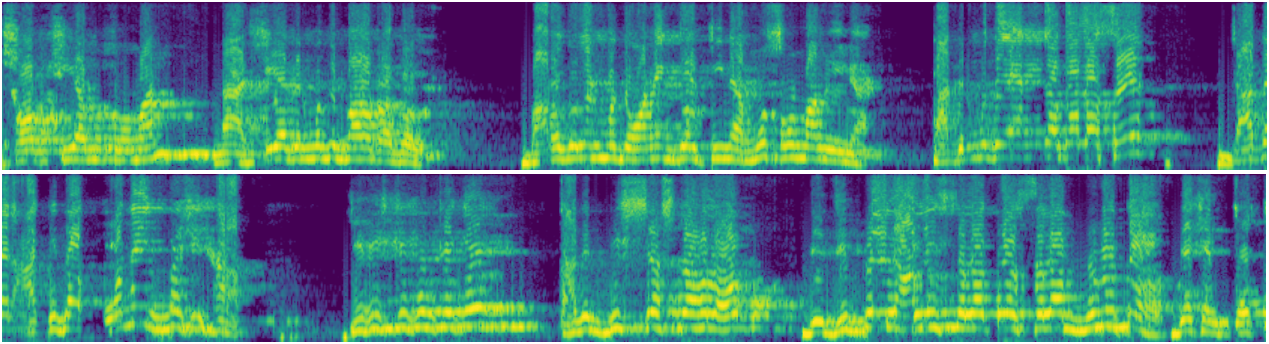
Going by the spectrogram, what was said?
সব শিয়া মুসলমান? না, শিয়াদের মধ্যে বারোটা দল। বারো দলের মধ্যে অনেক দল কিনা মুসলমানই না। তাদের মধ্যে একটা দল আছে যাদের আকিদা অনেক বেশি খারাপ। কি দৃষ্টিকোণ থেকে? তাদের বিশ্বাসটা হলো যে জিব্রাইল আলী সাল্লাম মূলত, দেখেন কত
